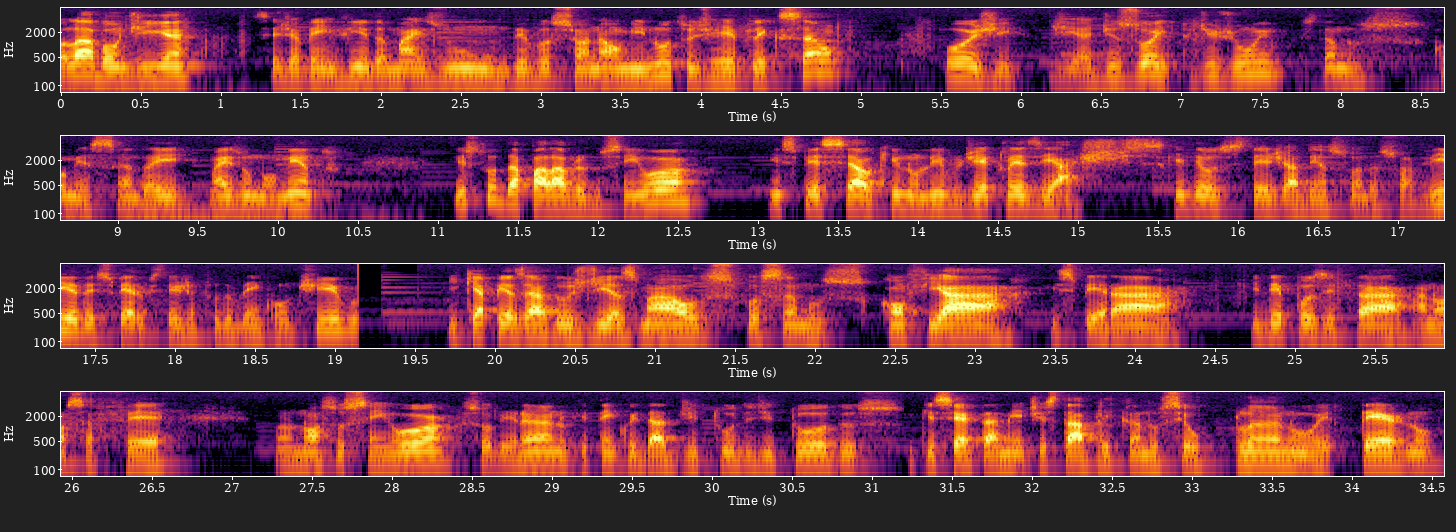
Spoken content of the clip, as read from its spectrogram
Olá, bom dia. Seja bem-vindo a mais um devocional Minutos de Reflexão. Hoje, dia 18 de junho, estamos começando aí mais um momento de estudo da palavra do Senhor, em especial aqui no livro de Eclesiastes. Que Deus esteja abençoando a sua vida, espero que esteja tudo bem contigo e que apesar dos dias maus possamos confiar, esperar e depositar a nossa fé no nosso Senhor soberano, que tem cuidado de tudo e de todos, e que certamente está aplicando o seu plano eterno,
